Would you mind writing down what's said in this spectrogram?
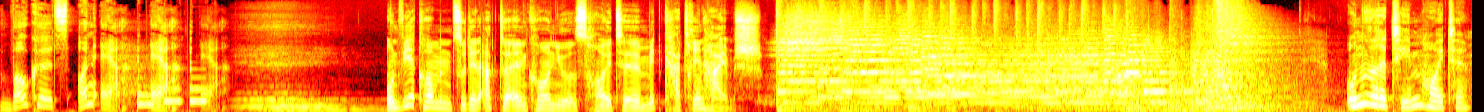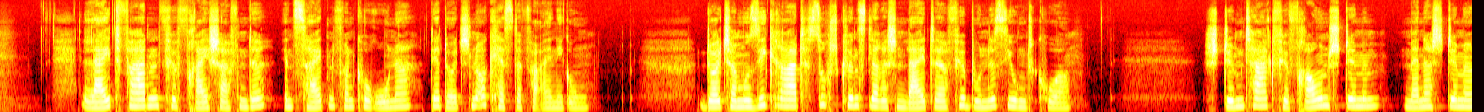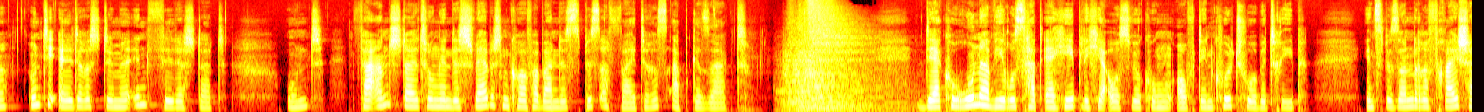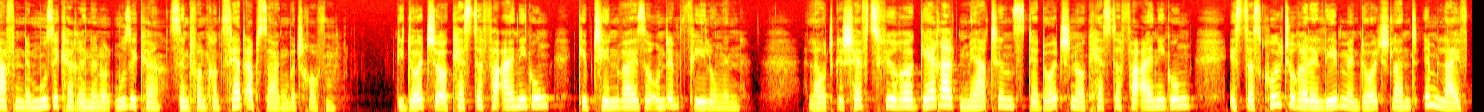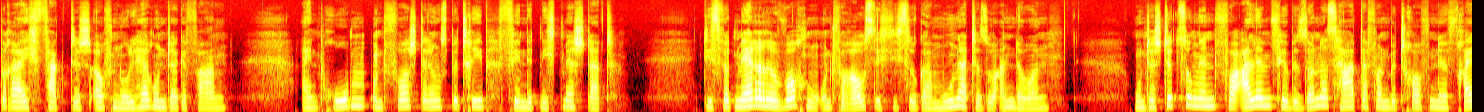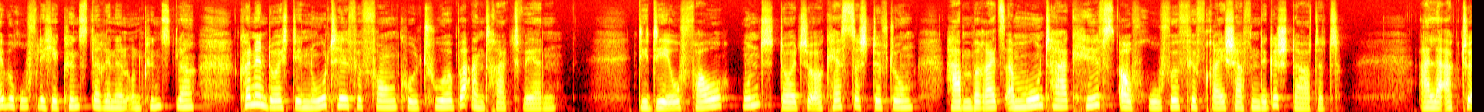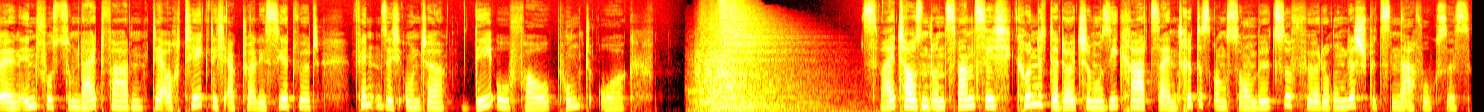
Vocals on Air. Air. Air. Und wir kommen zu den aktuellen Core News heute mit Katrin Heimsch. Unsere Themen heute. Leitfaden für Freischaffende in Zeiten von Corona der Deutschen Orchestervereinigung. Deutscher Musikrat sucht künstlerischen Leiter für Bundesjugendchor. Stimmtag für Frauenstimmen Männerstimme und die ältere Stimme in Filderstadt und Veranstaltungen des Schwäbischen Chorverbandes bis auf weiteres abgesagt. Der Coronavirus hat erhebliche Auswirkungen auf den Kulturbetrieb. Insbesondere freischaffende Musikerinnen und Musiker sind von Konzertabsagen betroffen. Die Deutsche Orchestervereinigung gibt Hinweise und Empfehlungen. Laut Geschäftsführer Gerald Mertens der Deutschen Orchestervereinigung ist das kulturelle Leben in Deutschland im Live-Bereich faktisch auf Null heruntergefahren. Ein Proben- und Vorstellungsbetrieb findet nicht mehr statt. Dies wird mehrere Wochen und voraussichtlich sogar Monate so andauern. Unterstützungen vor allem für besonders hart davon betroffene freiberufliche Künstlerinnen und Künstler können durch den Nothilfefonds Kultur beantragt werden. Die DOV und Deutsche Orchesterstiftung haben bereits am Montag Hilfsaufrufe für Freischaffende gestartet. Alle aktuellen Infos zum Leitfaden, der auch täglich aktualisiert wird, finden sich unter dov.org. 2020 gründet der Deutsche Musikrat sein drittes Ensemble zur Förderung des Spitzennachwuchses.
